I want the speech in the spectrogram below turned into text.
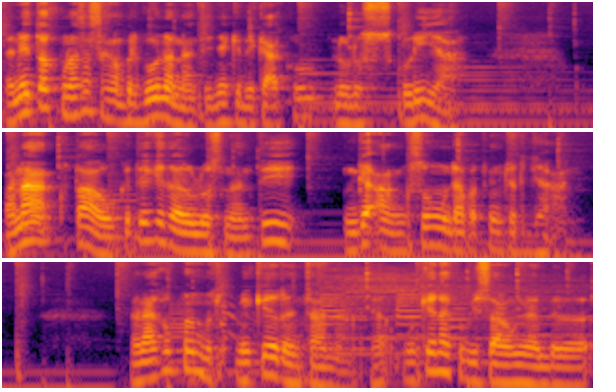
Dan itu aku merasa sangat berguna nantinya ketika aku lulus kuliah. Karena aku tahu ketika kita lulus nanti nggak langsung mendapatkan kerjaan dan aku pun mikir rencana ya mungkin aku bisa mengambil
